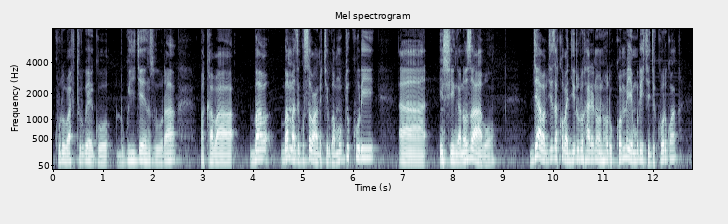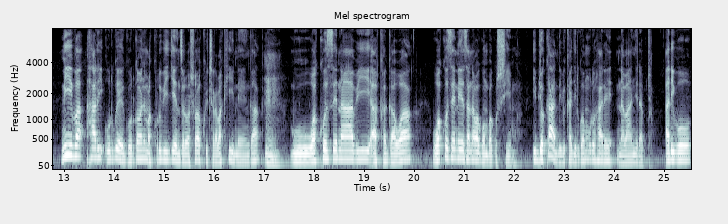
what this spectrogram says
kuri ubu bafite urwego rwigenzura bakaba ba- bamaze gusobanukirwa mu by'ukuri ah, inshingano zabo. Byaba byiza ko bagira uruhare noneho rukomeye muri iki gikorwa. Niba hari urwego rw'abanyamakuru bigenzura bashobora kwicara bakinenga uwakoze nabi akagawa uwakoze neza nawe agomba gushimwa. Ibyo kandi bikagirwamo uruhare na ba nyirabyo. Ari bo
